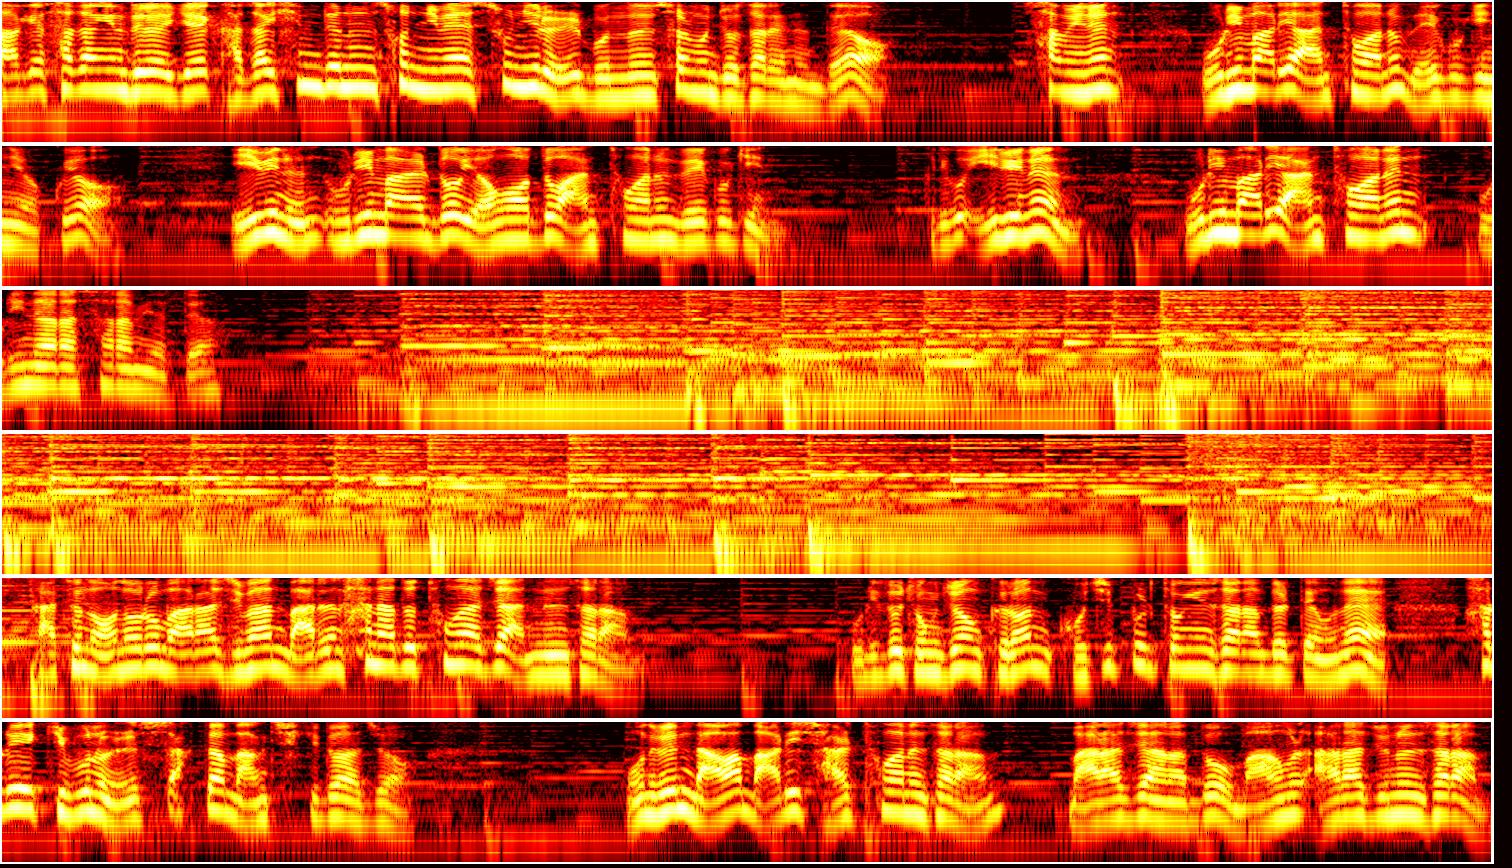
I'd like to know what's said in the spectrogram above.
가게 사장님들에게 가장 힘드는 손님의 순위를 묻는 설문조사를 했는데요. 3위는 우리말이 안 통하는 외국인이었고요. 2위는 우리말도 영어도 안 통하는 외국인. 그리고 1위는 우리말이 안 통하는 우리나라 사람이었대요. 같은 언어로 말하지만 말은 하나도 통하지 않는 사람. 우리도 종종 그런 고집불통인 사람들 때문에 하루의 기분을 싹 다 망치기도 하죠. 오늘은 나와 말이 잘 통하는 사람, 말하지 않아도 마음을 알아주는 사람,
